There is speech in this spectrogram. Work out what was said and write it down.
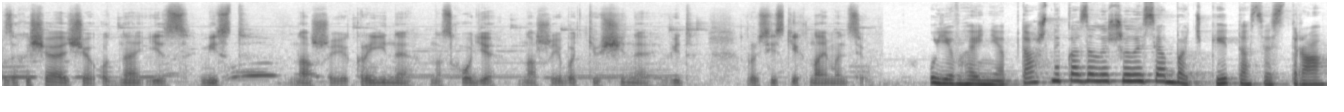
захищаючи одне із міст нашої країни на сході нашої батьківщини від російських найманців. У Євгенія Пташника залишилися батьки та сестра.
